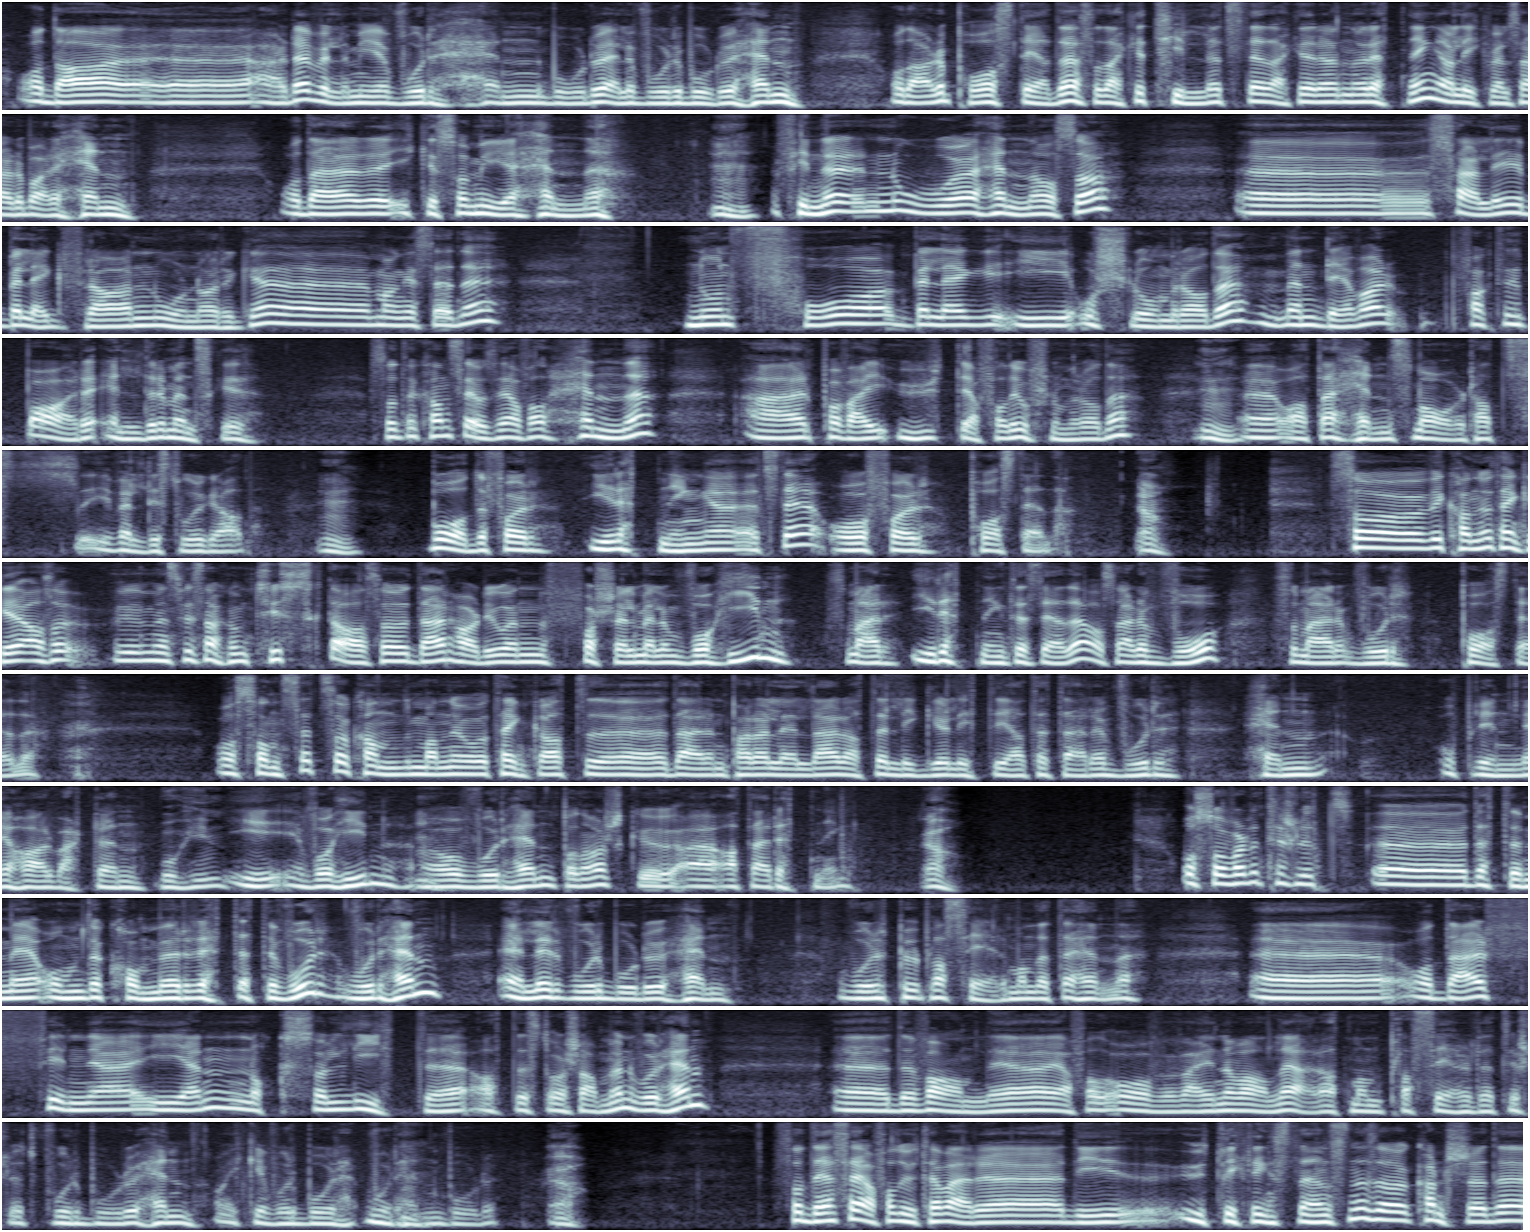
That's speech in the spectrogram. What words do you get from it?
Og da øh, er det veldig mye 'hvor hen bor du', eller 'hvor bor du hen'? Og da er det på stedet, så det er ikke til et sted, det er ikke noen retning. Allikevel så er det bare 'hen'. Og det er ikke så mye 'henne'. Finner noe 'henne' også. Eh, særlig belegg fra Nord-Norge eh, mange steder. Noen få belegg i Oslo-området, men det var faktisk bare eldre mennesker. Så det kan se ut som iallfall henne er på vei ut, iallfall i Oslo-området. Mm. eh, Og at det er hen som har overtatt i veldig stor grad. Mm. Både for i retning et sted, og for på stedet. Ja. Så vi kan jo tenke, altså, Mens vi snakker om tysk, da, altså, der har det jo en forskjell mellom wohin, som er i retning til stedet, og så er det wo, som er hvor på stedet. Og sånn sett så kan man jo tenke at eh, det er en parallell der, at det ligger litt i at dette er hvor hen opprinnelig har vært en Wohin? i wohin mm. og hvor hen på norsk, eh, at det er retning. Ja. Og så var det til slutt uh, dette med om det kommer rett etter hvor, hvor hen, eller hvor bor du hen? Hvor plasserer man dette henne? Uh, og der finner jeg igjen nokså lite at det står sammen. Hvor hen? Eh, det vanlige, iallfall overveiende vanlige, er at man plasserer det til slutt hvor bor du hen, og ikke hvor, bor, hvor hen bor du. Ja. Så det ser iallfall ut til å være de utviklingstendensene, så kanskje det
